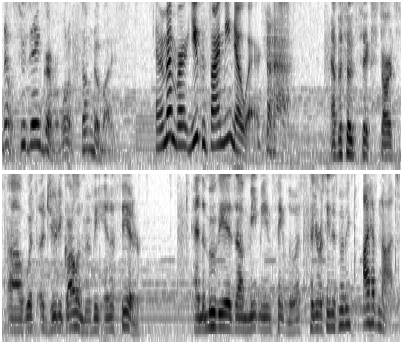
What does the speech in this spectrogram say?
No, Suzanne Grimmer, one of some nobodies. And remember, you can find me nowhere. Episode 6 starts uh, with a Judy Garland movie in a theater. And the movie is uh, Meet Me in St. Louis. Have you ever seen this movie? I have not.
